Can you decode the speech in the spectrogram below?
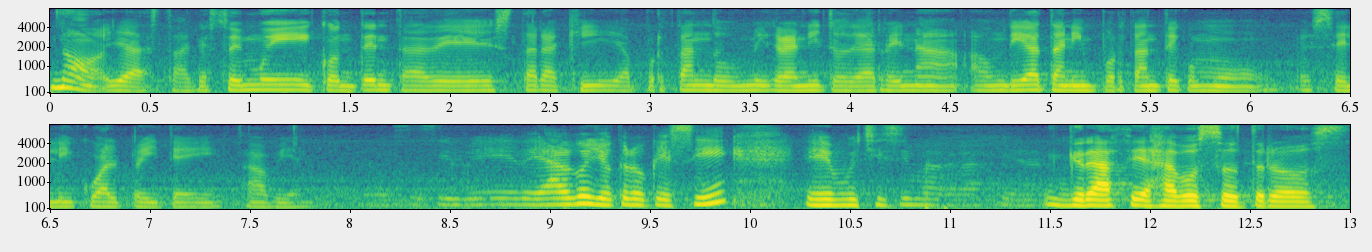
No, ya está, que estoy muy contenta de estar aquí aportando mi granito de arena a un día tan importante como es el Equal Pay Day. Está bien de algo, yo creo que sí. Eh, muchísimas gracias. Gracias a vosotros.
